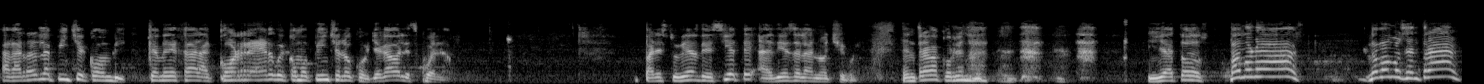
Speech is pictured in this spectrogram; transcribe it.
agarrar la pinche combi, que me dejara correr, güey, como pinche loco, llegaba a la escuela, para estudiar de 7 a 10 de la noche, güey. Entraba corriendo, y ya todos, ¡vámonos! ¡No vamos a entrar!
